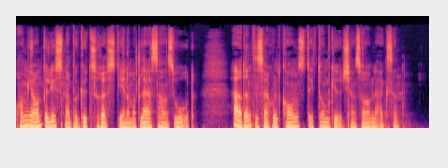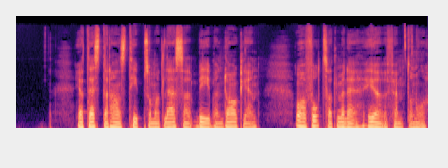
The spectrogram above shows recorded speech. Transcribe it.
om jag inte lyssnar på Guds röst genom att läsa hans ord är det inte särskilt konstigt om Gud känns avlägsen. Jag testade hans tips om att läsa Bibeln dagligen och har fortsatt med det i över 15 år.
